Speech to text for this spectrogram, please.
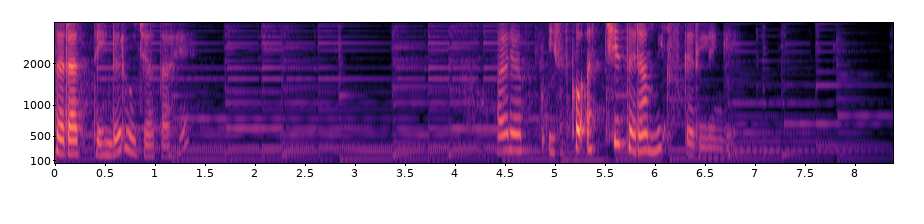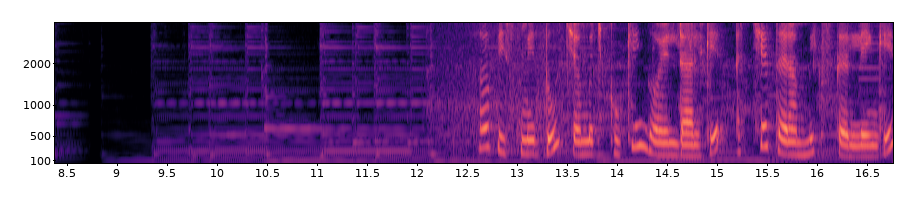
तरह टेंडर हो जाता है। और अब इसको अच्छी तरह मिक्स कर लेंगे। अब इसमें दो चम्मच कुकिंग ऑयल डाल के अच्छे तरह मिक्स कर लेंगे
